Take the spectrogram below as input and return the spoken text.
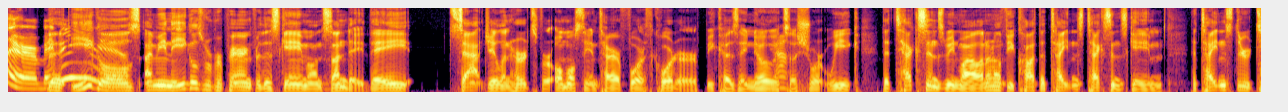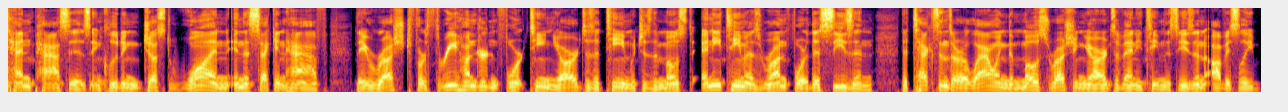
there, baby. The Eagles, I mean, the Eagles were preparing for this game on Sunday. They sat Jalen Hurts for almost the entire fourth quarter because they know it's a short week. The Texans, meanwhile, I don't know if you caught the Titans Texans game. The Titans threw 10 passes, including just one in the second half. They rushed for 314 yards as a team, which is the most any team has run for this season. The Texans are allowing the most rushing yards of any team this season, obviously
